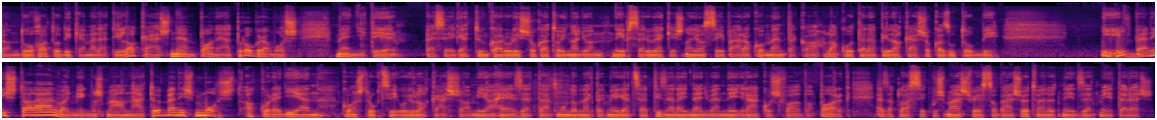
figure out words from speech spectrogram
felújítandó hatodik emeleti lakás, nem panel pro programos, mennyit ér beszélgettünk arról is sokat, hogy nagyon népszerűek és nagyon szép árakon mentek a lakótelepi lakások az utóbbi évben is talán, vagy még most már annál többen is. Most akkor egy ilyen konstrukciójú lakással mi a helyzet? Tehát mondom nektek még egyszer, 1144 Rákosfalva park, ez a klasszikus másfél szobás, 55 négyzetméteres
